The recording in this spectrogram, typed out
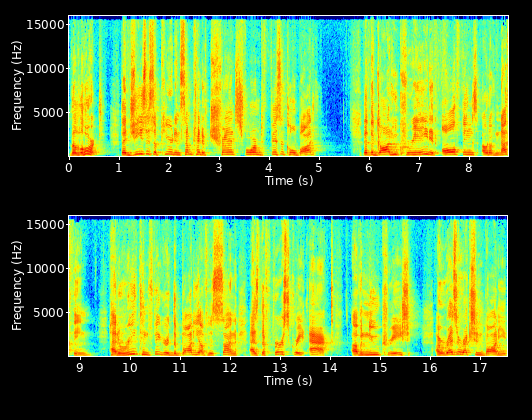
the Lord, that Jesus appeared in some kind of transformed physical body, that the God who created all things out of nothing had reconfigured the body of his son as the first great act of a new creation. A resurrection body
